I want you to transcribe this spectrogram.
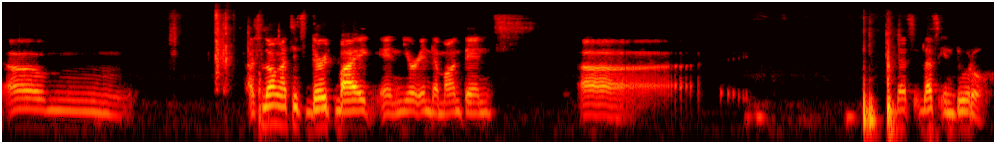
um, as long as it's dirt bike and you're in the mountains, uh, that's that's enduro,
